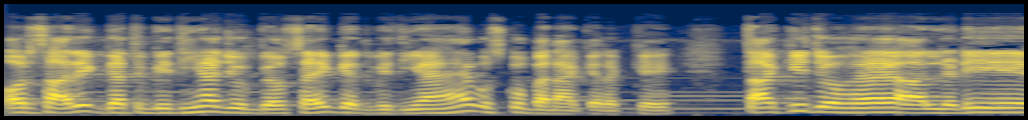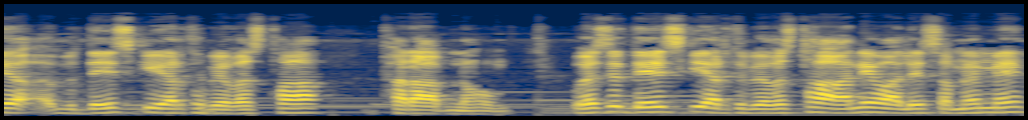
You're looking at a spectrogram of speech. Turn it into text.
और सारी गतिविधियाँ, जो व्यवसायिक गतिविधियाँ हैं, उसको बना के रखे, ताकि जो है ऑलरेडी देश की अर्थव्यवस्था खराब न हो। वैसे देश की अर्थव्यवस्था आने वाले समय में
